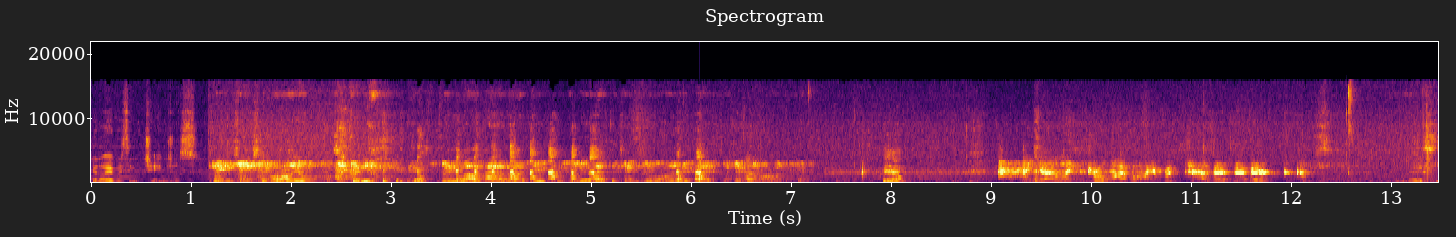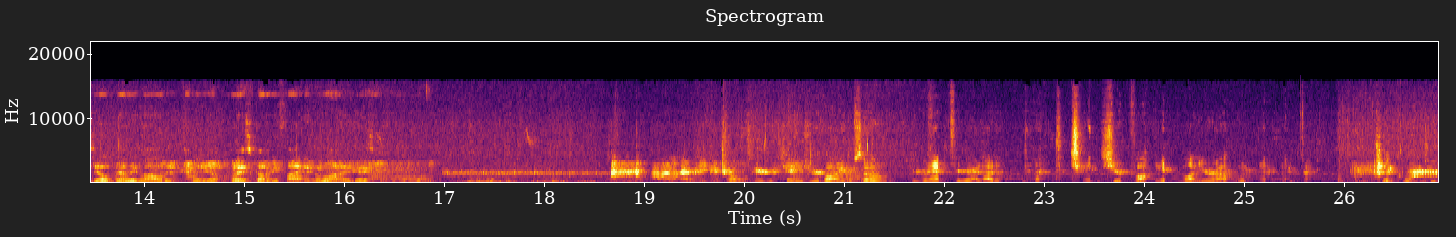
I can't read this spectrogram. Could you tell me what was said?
you know, everything changes. Can you change the volume? It's pretty, it's pretty loud. I don't know if you if you have to change the water, you have to change the water. Yeah. I think I only control my volume, but how's that? Is that better? It's still very loud and clear, but it's gonna be fine in the water, I guess. I don't have any controls here to Change your volume, so you're gonna have to figure out how to, to change your volume on your own. Check one, two.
